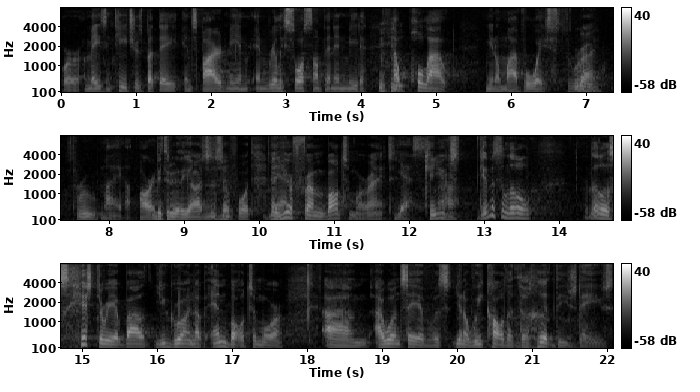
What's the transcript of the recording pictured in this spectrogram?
were amazing teachers, but they inspired me and, and really saw something in me to help pull out, you know, my voice through Mm-hmm. Right. through my art. Through the arts and so forth. And Yeah. you're from Baltimore, right? Yes. Can you uh-huh. ex- give us a little, a little history about you growing up in Baltimore? Um, I wouldn't say it was, you know, we call it the hood these days.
